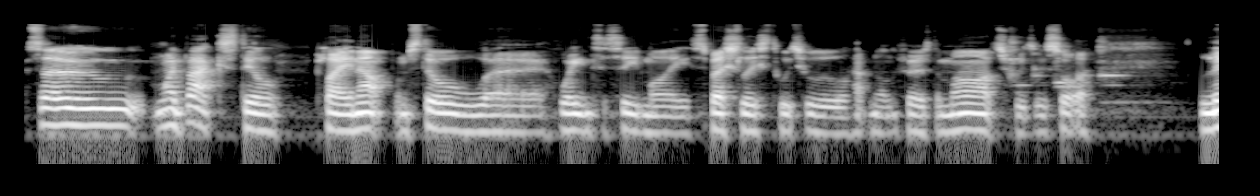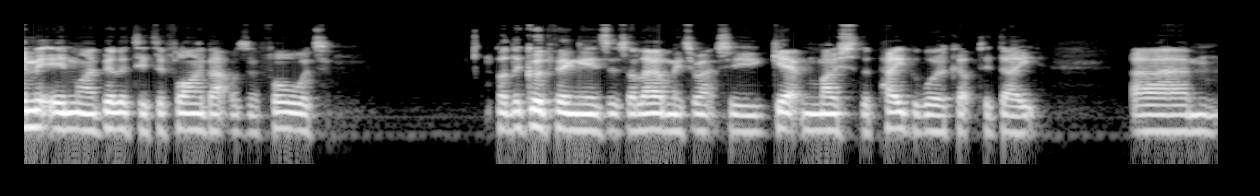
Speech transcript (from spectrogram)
So my back's still playing up. I'm still uh, waiting to see my specialist, which will happen on the 1st of March, which is sort of limiting my ability to fly backwards and forwards. But the good thing is it's allowed me to actually get most of the paperwork up to date. Um,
